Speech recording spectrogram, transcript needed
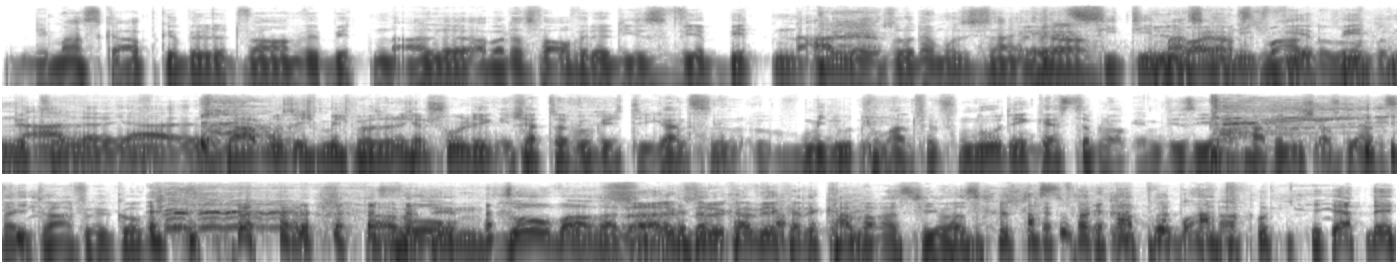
die Maske abgebildet war und wir bitten alle, aber das war auch wieder dieses Wir bitten alle. So, da muss ich sagen, Ja, ey, zieht die Maske nicht, wir also, bitten bitte. alle. Ja, äh, Da muss ich mich persönlich entschuldigen. Ich hatte wirklich die ganzen Minuten vom Anpfiff nur den Gästeblock im Visier und habe nicht auf die Anzeigetafel geguckt. so, den, so war er da. äh, zum Glück haben wir keine Kameras hier. Was? Achso, apropos, apropos, ja, ne,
